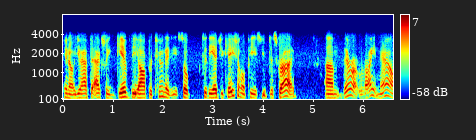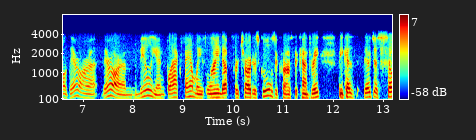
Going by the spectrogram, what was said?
you know, you have to actually give the opportunity. So to the educational piece you've described, Um, there are right now there are a, there are a million black families lined up for charter schools across the country because they're just so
